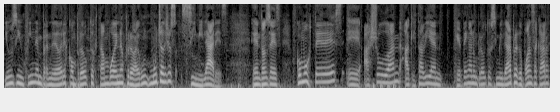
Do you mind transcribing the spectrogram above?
y un sinfín de emprendedores con productos que están buenos, pero algún- muchos de ellos similares. Entonces, ¿cómo ustedes eh, ayudan a que está bien que tengan un producto similar, pero que puedan sacar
